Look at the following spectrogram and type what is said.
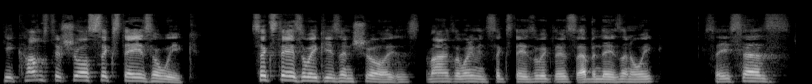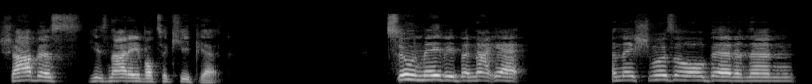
He comes to shul six days a week. Six days a week he's in shul. Rav Aaron's like, what do you mean six days a week? There's seven days in a week. So he says, Shabbos, he's not able to keep yet. Soon maybe, but not yet. And they schmooze a little bit, and then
